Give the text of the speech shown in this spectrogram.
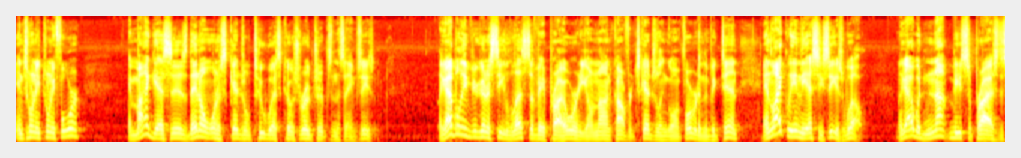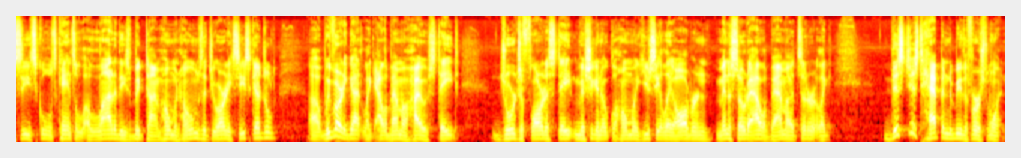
in 2024. And my guess is they don't want to schedule two West Coast road trips in the same season. Like, I believe you're going to see less of a priority on non conference scheduling going forward in the Big Ten and likely in the SEC as well. Like, I would not be surprised to see schools cancel a lot of these big time home and homes that you already see scheduled. Uh, we've already got like Alabama, Ohio State, Georgia, Florida State, Michigan, Oklahoma, UCLA, Auburn, Minnesota, Alabama, etc. Like, this just happened to be the first one.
